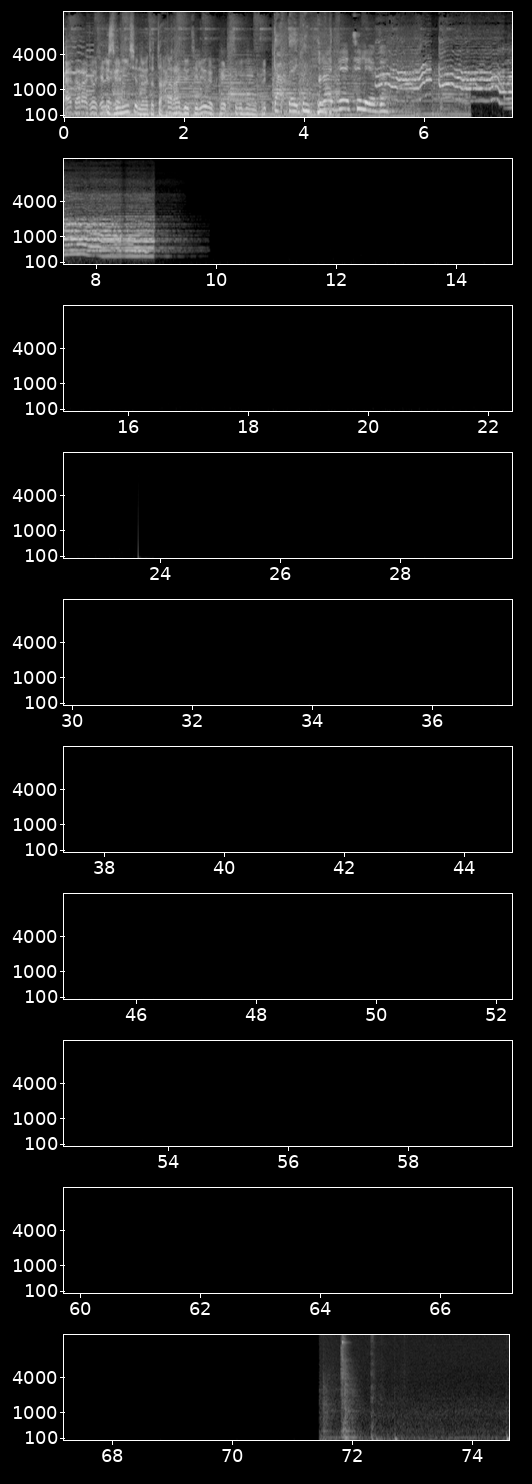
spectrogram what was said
Это радиотелега. Извините, но это так. Радиотелега какая-то сегодня. Радиотелега.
